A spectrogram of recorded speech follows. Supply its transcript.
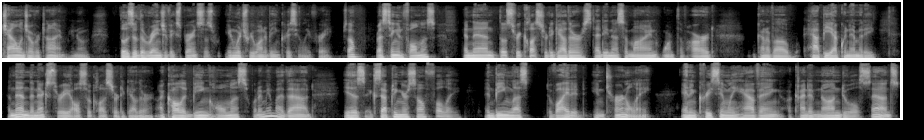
challenge over time? You know, those are the range of experiences in which we want to be increasingly free. So, resting in fullness. And then those three cluster together steadiness of mind, warmth of heart, kind of a happy equanimity. And then the next three also cluster together. I call it being wholeness. What I mean by that is accepting yourself fully and being less divided internally and increasingly having a kind of non dual sense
